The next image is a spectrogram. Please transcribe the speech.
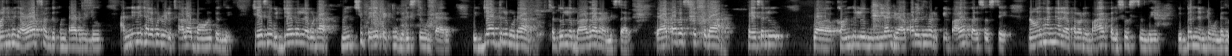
మంచి మంచి అవార్డ్స్ అందుకుంటారు వీళ్ళు. అన్ని విధాలు కూడా వీళ్ళు చాలా బాగుంటుంది. చేసే ఉద్యోగాల్లో కూడా మంచి పేరు పెట్టి గడిస్తూ ఉంటారు. విద్యార్థులు కూడా చదువుల్లో బాగా రాణిస్తారు. వ్యాపారస్తులు కూడా పేసలు కందులు ఇలాంటి వ్యాపారాలు చేసే వాళ్ళకి బాగా కలిసి వస్తాయి నవధాన్యాల వ్యాపారం వాళ్ళకి బాగా కలిసి వస్తుంది ఇబ్బంది అంటూ ఉండదు.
